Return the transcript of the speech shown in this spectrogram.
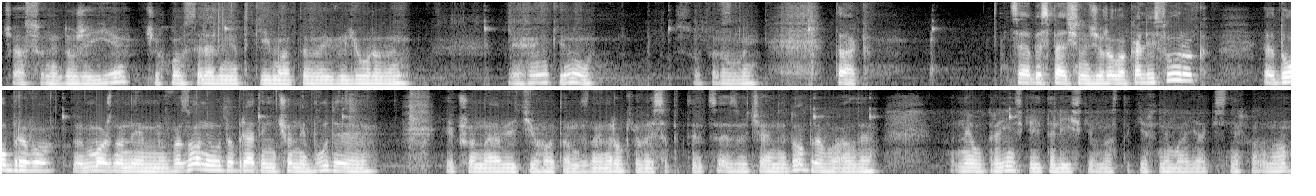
Часу не дуже є. Чехол всередині такий матовий, велюровий. Легенький, ну, суперовий. Так. Це безпечне джерело калій 40. е, Добриво. Можна ним вазони удобряти, нічого не буде. Якщо навіть його там, не знаю, на руки висипати. Це звичайне добриво, але не українське, а італійське. У нас таких немає якісних, воно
